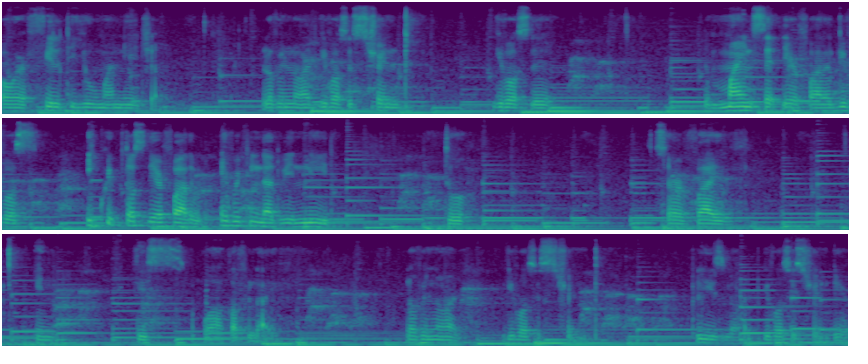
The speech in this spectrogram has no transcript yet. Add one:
our filthy human nature. Loving Lord, give us the strength, give us the the mindset, dear Father. Give us, equip us, dear Father, with everything that we need to survive in this walk of life. Loving Lord, give us strength. Please, Lord, give us strength, dear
